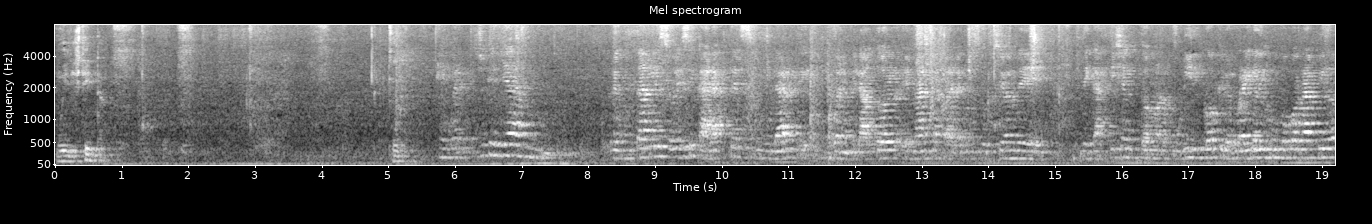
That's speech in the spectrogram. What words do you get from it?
moi distinta. Sí. Eh, bueno, yo quería mm, preguntarle sobre ese carácter singular que, bueno, que el autor marca para la construcción de, de Castilla en torno a lo jurídico, que por ahí lo dijo un poco rápido,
